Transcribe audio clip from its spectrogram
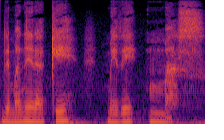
de manera que me dé más?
